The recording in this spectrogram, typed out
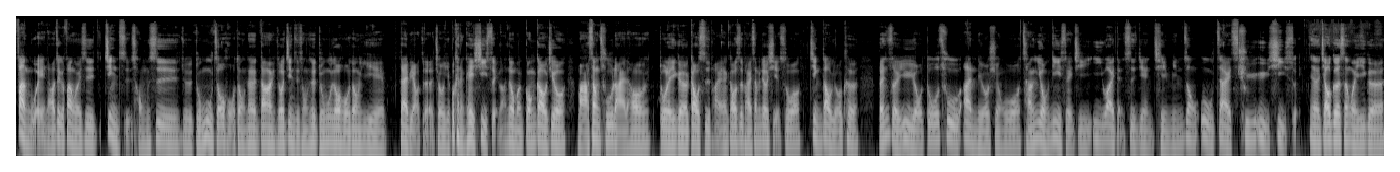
范围，然后这个范围是禁止从事就是独木舟活动。那当然，你说禁止从事独木舟活动，也代表着就也不可能可以戏水嘛。那我们公告就马上出来，然后多了一个告示牌，告示牌上面就写说，警告游客。本水域有多处暗流漩涡，常有溺水及意外等事件，请民众勿在区域戏水。那焦哥身为一个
